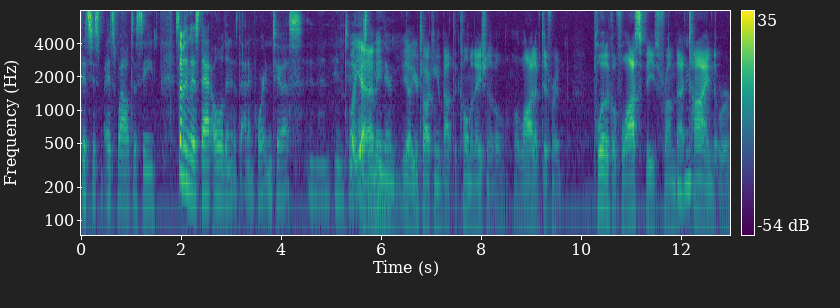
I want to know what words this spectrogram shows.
It's just it's wild to see something that's that old and is that important to us, and then into well, yeah. I mean, yeah, you're talking about the culmination of a, a lot of different political philosophies from that mm-hmm. time that were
